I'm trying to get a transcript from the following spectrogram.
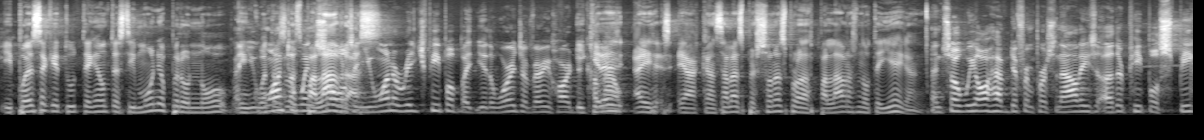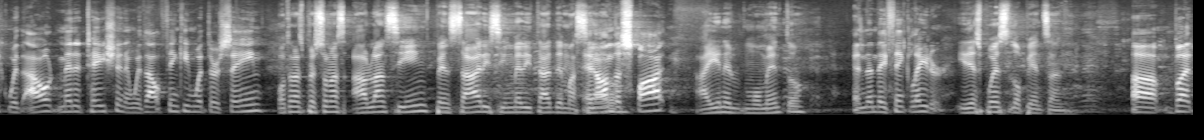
Y puede ser que tú tengas un testimonio, pero no And you encuentras want to las win souls palabras. and you want to reach people, but you, the words are very hard to Y come out. eh, eh, alcanzar las personas, pero las palabras no te llegan. And so we all have different personalities. Other people speak without meditation and without thinking what they're saying, Otras personas hablan sin pensar y sin meditar demasiado. and on the spot, ahí en el momento and then they think later. y después lo piensan. Uh, but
